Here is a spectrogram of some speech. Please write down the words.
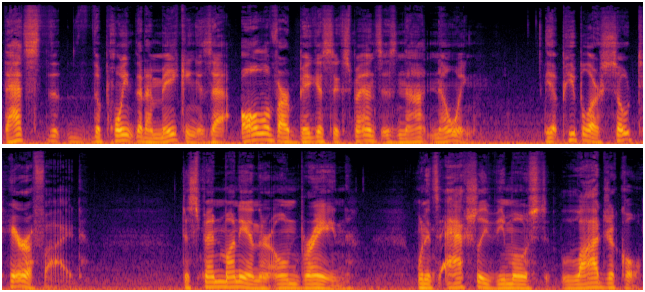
That's the, the point that I'm making is that all of our biggest expense is not knowing. Yet people are so terrified to spend money on their own brain when it's actually the most logical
